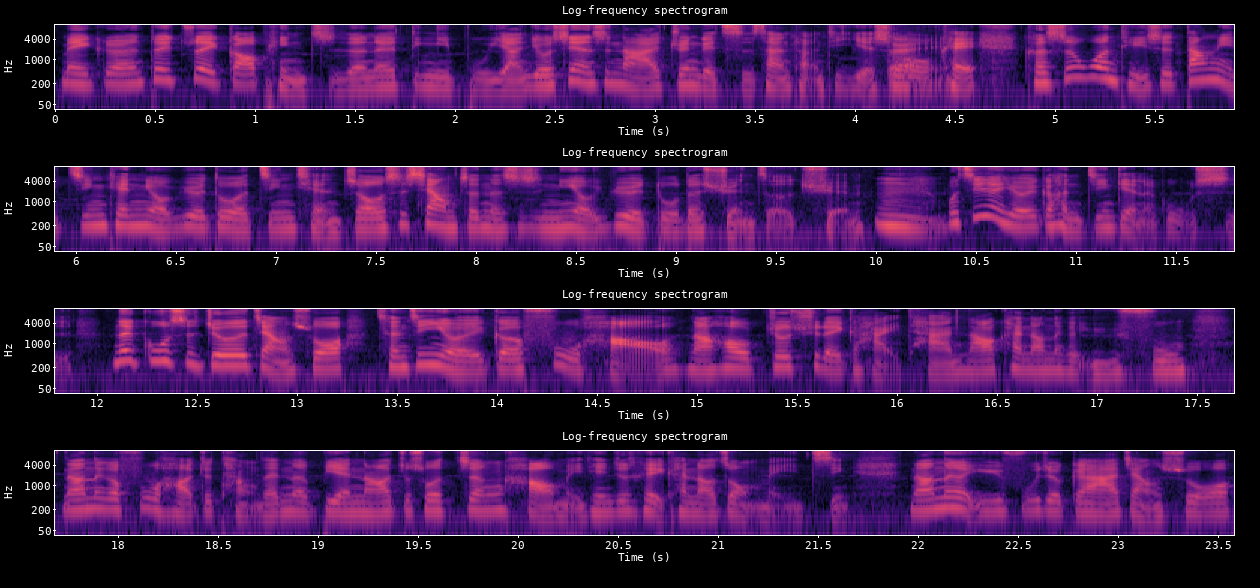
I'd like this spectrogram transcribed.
每个人对最高品质的那个定义不一样。有些人是拿来捐给慈善团体，也是 OK。可是问题是，当你今天你有越多的金钱之后，是象征的是你有越多的选择权。嗯，我记得有一个很经典的故事，那故事就是讲说，曾经有一个富豪，然后就去了一个海滩，然后看到那个渔夫，然后那个富豪就躺在那边，然后就说真好，每天就可以看到这种美景。然后那个渔夫就跟他讲说：“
